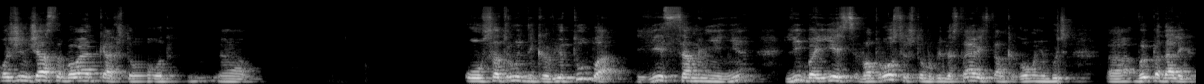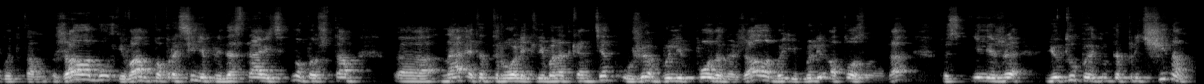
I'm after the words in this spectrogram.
очень часто бывает как, что вот э, у сотрудников YouTube есть сомнения, либо есть вопросы, чтобы предоставить там какому-нибудь, э, вы подали какую-то там жалобу и вам попросили предоставить, ну, потому что там на этот ролик либо на этот контент уже были поданы жалобы и были отозваны, да, то есть или же YouTube по каким-то причинам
